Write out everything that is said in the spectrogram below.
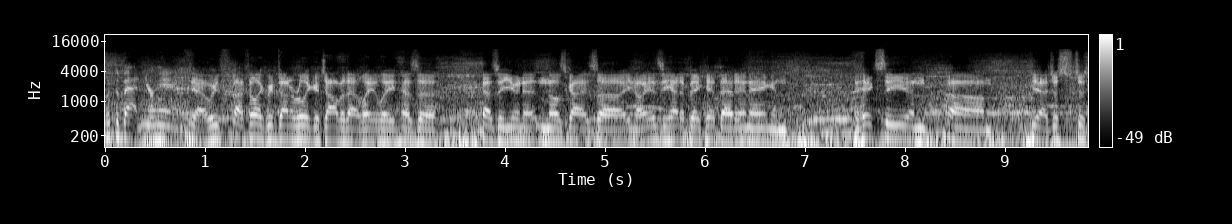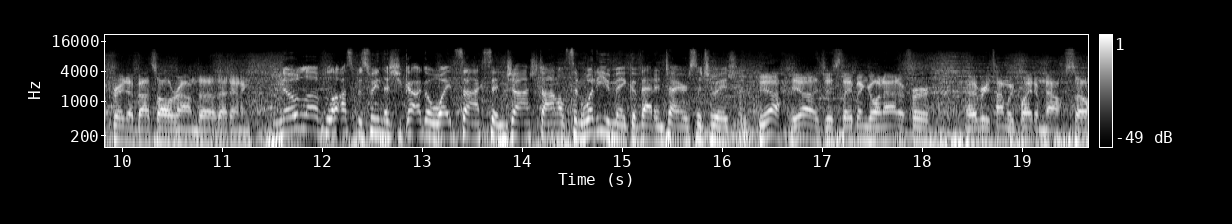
with the bat in your hand. Yeah, we've, I feel like we've done a really good job of that lately as a as a unit. And those guys, uh, you know, Izzy had a big hit that inning, and Hicksy, and um, yeah, just just great at bats all around uh, that inning. No love lost between the Chicago White Sox and Josh Donaldson. What do you make of that entire situation? Yeah, yeah, just they've been going at it for every time we played them now. So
